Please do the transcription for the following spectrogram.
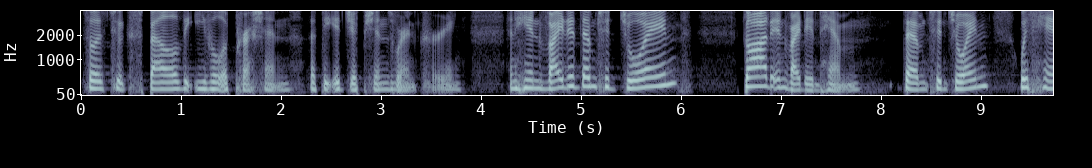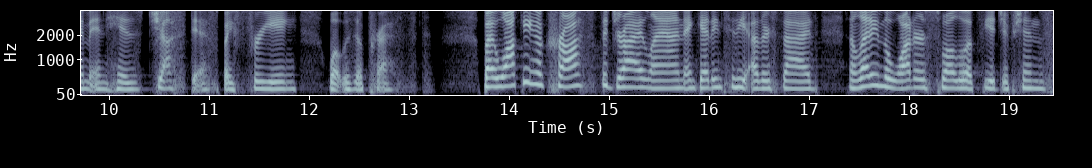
so as to expel the evil oppression that the Egyptians were incurring. And he invited them to join, God invited him, them to join with him in his justice by freeing what was oppressed. By walking across the dry land and getting to the other side and letting the waters swallow up the Egyptians,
